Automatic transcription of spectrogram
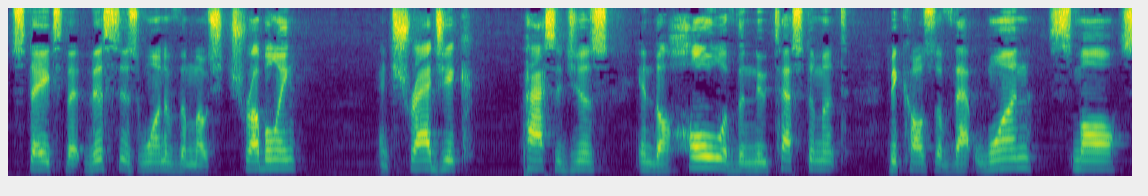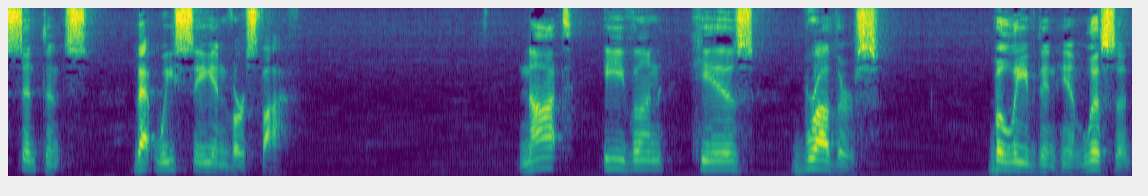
states that this is one of the most troubling and tragic passages in the whole of the New Testament because of that one small sentence that we see in verse 5. Not even his brothers believed in him. Listen,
